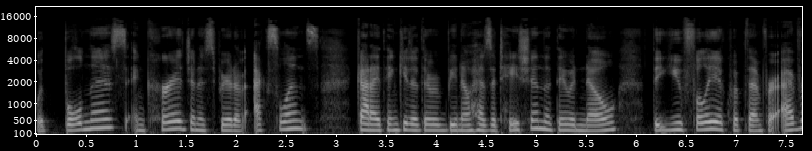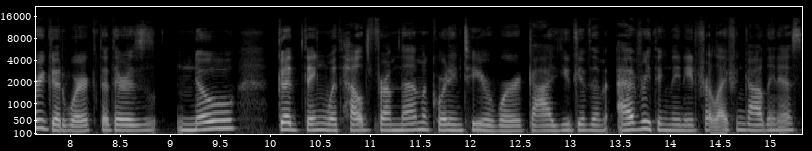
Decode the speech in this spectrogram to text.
with boldness and courage and a spirit of excellence. God, I thank you that there would be no hesitation, that they would know that you fully equip them for every good work, that there is no good thing withheld from them according to your word, God. You give them everything they need for life and godliness.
